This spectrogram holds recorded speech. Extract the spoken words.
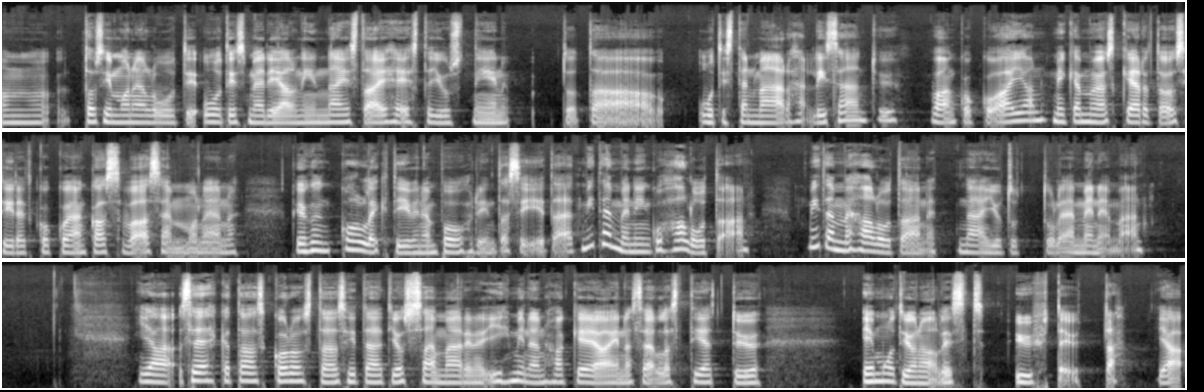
Um, tosi monella uuti- uutismedialla niin näistä aiheista just niin tota, uutisten määrähän lisääntyy vaan koko ajan, mikä myös kertoo siitä, että koko ajan kasvaa semmoinen kollektiivinen pohdinta siitä, että miten me niin kuin halutaan, miten me halutaan, että nämä jutut tulee menemään. Ja se ehkä taas korostaa sitä, että jossain määrin ihminen hakee aina sellaista tiettyä emotionaalista yhteyttä, ja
